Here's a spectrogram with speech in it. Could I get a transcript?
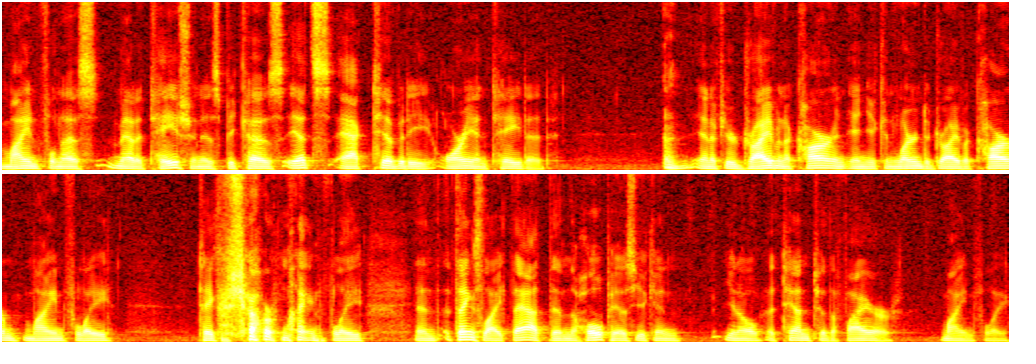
mindfulness meditation is because it's activity orientated. and if you're driving a car and, and you can learn to drive a car mindfully, take a shower mindfully, and things like that, then the hope is you can, you know, attend to the fire mindfully.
